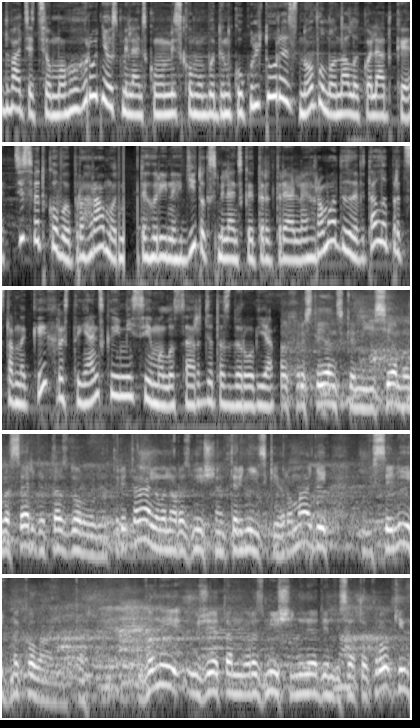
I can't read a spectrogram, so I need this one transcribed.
27 грудня у Смілянському міському будинку культури знову лунали колядки. Зі святковою програмою категорійних діток Смілянської територіальної громади завітали представники християнської місії милосердя та здоров'я. Християнська місія милосердя та здоров'я. Територіально вона розміщена в Тернійській громаді в селі Миколаївка. Вони вже там розміщені не один десяток років.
